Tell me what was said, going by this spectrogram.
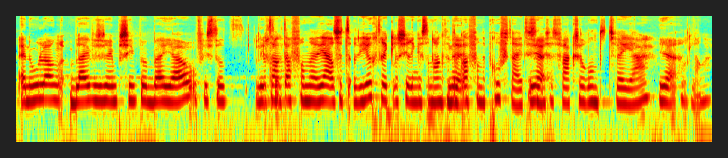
En hoe lang blijven ze in principe bij jou? Of is dat... Ligt Het hangt af van, de, ja, als het de jeugdreclassering is, dan hangt het Nee. ook af van de proeftijd. Dus dan Ja. is het vaak zo rond de twee jaar. Ja. Wat langer.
